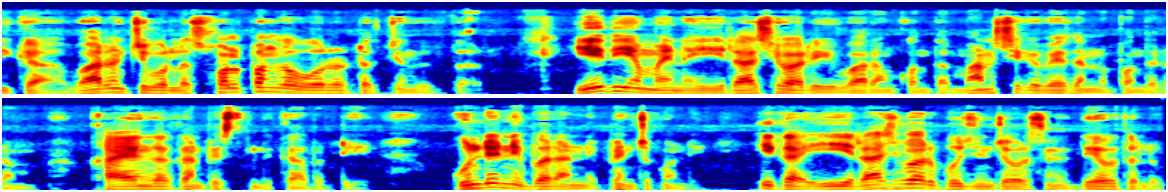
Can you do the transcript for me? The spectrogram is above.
ఇక వారం చివరిలో స్వల్పంగా ఊరట చెందుతారు. ఏది ఏమైనా ఈ రాశివారి ఈ వారం కొంత మానసిక వేదనను పొందడం ఖాయంగా కనిపిస్తుంది కాబట్టి గుండె నిబ్బరాన్ని పెంచుకోండి. ఇక ఈ రాశివారు పూజించవలసిన దేవతలు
